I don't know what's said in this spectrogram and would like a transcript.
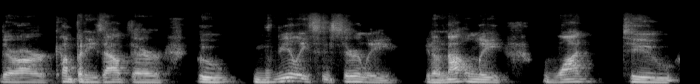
there are companies out there who really sincerely, you know, not only want to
